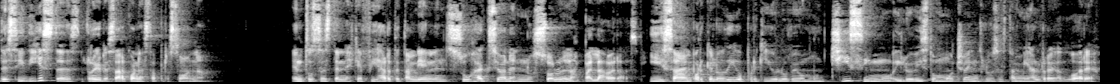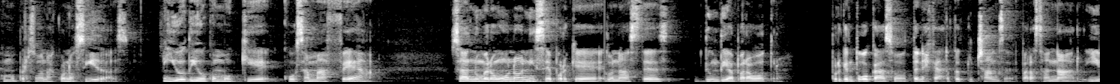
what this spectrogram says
decidiste regresar con esta persona. Entonces tenés que fijarte también en sus acciones, no solo en las palabras. Y ¿saben por qué lo digo? Porque yo lo veo muchísimo y lo he visto mucho incluso hasta a mis alrededores, como personas conocidas. Y yo digo como qué cosa más fea. O sea, número uno, ni sé por qué donaste de un día para otro. Porque en todo caso tenés que darte tu chance para sanar y,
